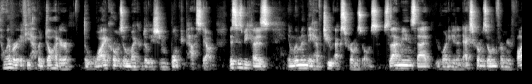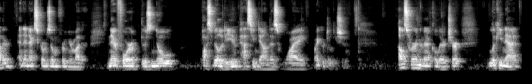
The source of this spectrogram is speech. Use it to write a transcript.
However, if you have a daughter the Y chromosome microdeletion won't be passed down. This is because in women, they have two X chromosomes. So that means that you're going to get an X chromosome from your father and an X chromosome from your mother. And therefore, there's no possibility in passing down this Y microdeletion. Elsewhere in the medical literature, looking at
